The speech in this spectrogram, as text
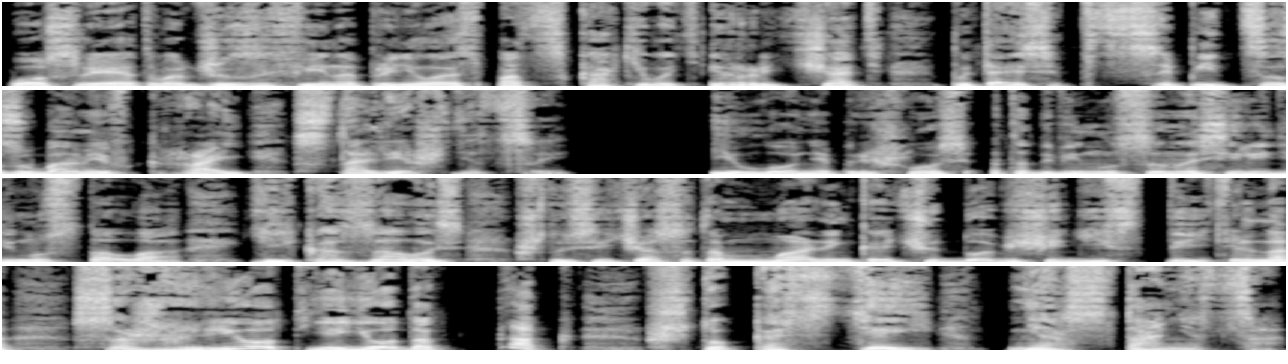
После этого Джозефина принялась подскакивать и рычать, пытаясь вцепиться зубами в край столешницы. Илоне пришлось отодвинуться на середину стола. Ей казалось, что сейчас это маленькое чудовище действительно сожрет ее да так, что костей не останется.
